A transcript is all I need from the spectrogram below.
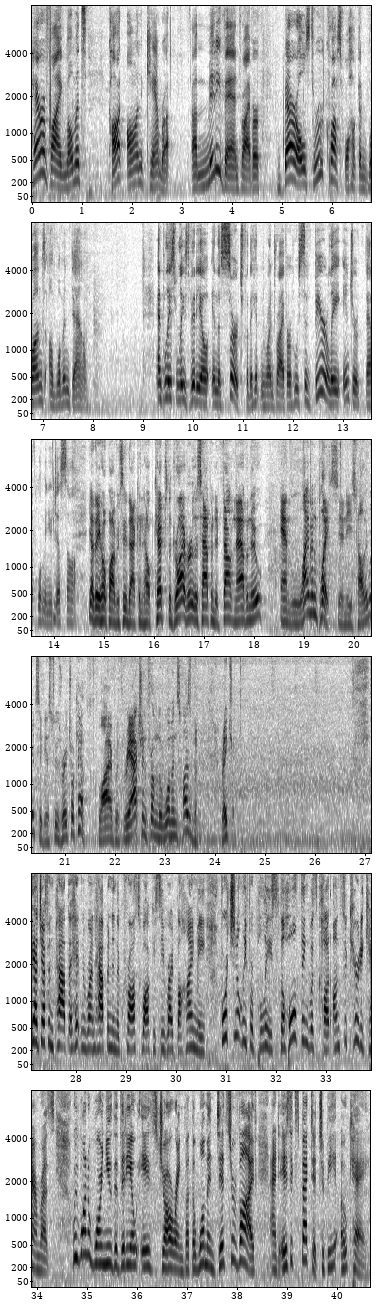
terrifying moments caught on camera. A minivan driver barrels through a crosswalk and runs a woman down. And police released video in the search for the hit and run driver who severely injured that woman you just saw. Yeah, they hope obviously that can help catch the driver. This happened at Fountain Avenue and Lyman Place in East Hollywood. CBS 2's Rachel Kim live with reaction from the woman's husband. Rachel. Yeah, Jeff and Pat, the hit and run happened in the crosswalk you see right behind me. Fortunately for police, the whole thing was caught on security cameras. We want to warn you the video is jarring, but the woman did survive and is expected to be okay.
